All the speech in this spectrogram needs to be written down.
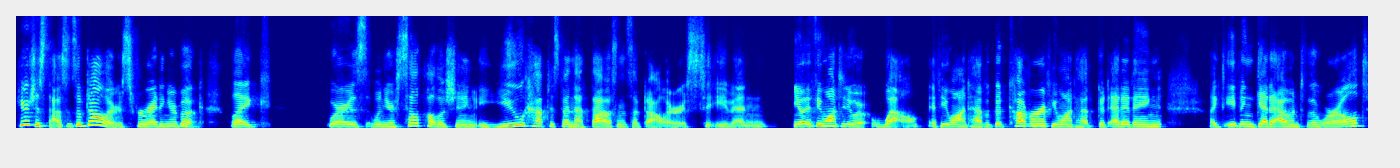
here's just thousands of dollars for writing your book like whereas when you're self-publishing you have to spend that thousands of dollars to even you know if you want to do it well if you want to have a good cover if you want to have good editing like to even get it out into the world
